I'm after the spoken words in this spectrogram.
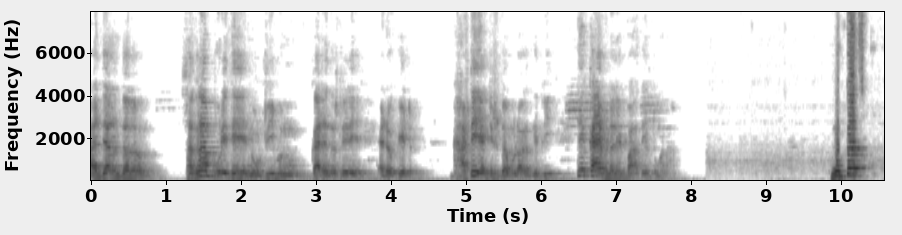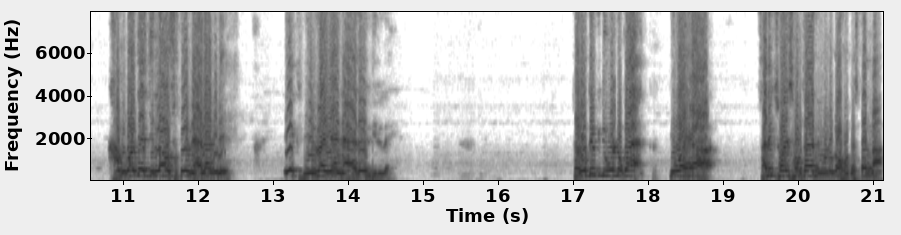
आणि त्यानंतर संग्रामपूर येथे नोटरी म्हणून कार्यरत असलेले ॲडव्होकेट घाटे यांची सुद्धा मुलाखत घेतली. ते काय म्हणाले पाहता येईल तुम्हाला. नुकतंच खामगावच्या जिल्हा सत्र न्यायालयाने एक निर्णय या न्यायालयाने दिलेला आहे. सार्वत्रिक निवडणुका किंवा ह्या स्थानिक स्वराज्य संस्था निवडणुका होत असताना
